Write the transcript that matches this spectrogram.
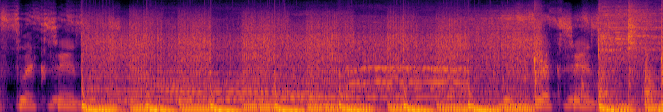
Flexing. You're flexing.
